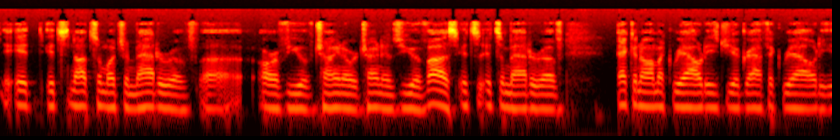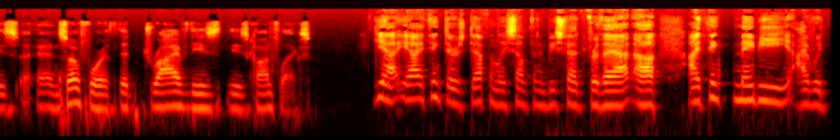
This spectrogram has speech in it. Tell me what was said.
it it's not so much a matter of uh, our view of China or China's view of us. It's it's a matter of economic realities, geographic realities, and so forth that drive these these conflicts. Yeah, yeah, I think there's definitely something to be said for that. Uh, I think maybe I would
